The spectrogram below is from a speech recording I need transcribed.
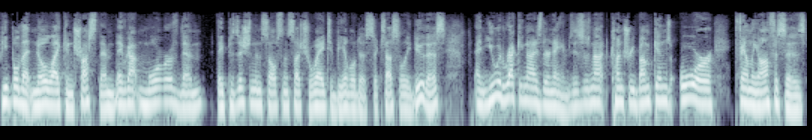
people that know, like, and trust them. They've got more of them They position themselves in such a way to be able to successfully do this. And you would recognize their names. This is not country bumpkins or family offices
